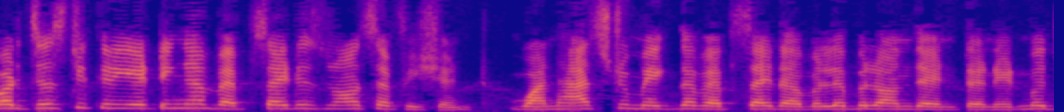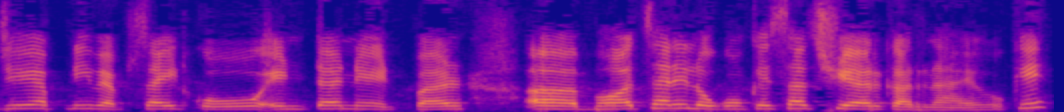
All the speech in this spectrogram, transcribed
but just creating a website is not sufficient one has to make the website available on the internet मुझे अपनी वेबसाइट को इंटरनेट पर बहुत सारे लोगों के साथ शेयर करना है okay okay?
